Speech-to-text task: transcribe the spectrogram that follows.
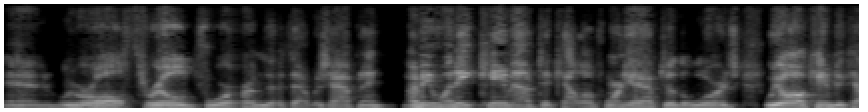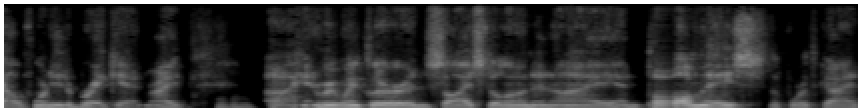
and we were all thrilled for him that that was happening. I mean, when he came out to California after the Lords, we all came to California to break in, right? Mm-hmm. Uh, Henry Winkler and Sly Stallone and I and Paul Mace, the fourth guy.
